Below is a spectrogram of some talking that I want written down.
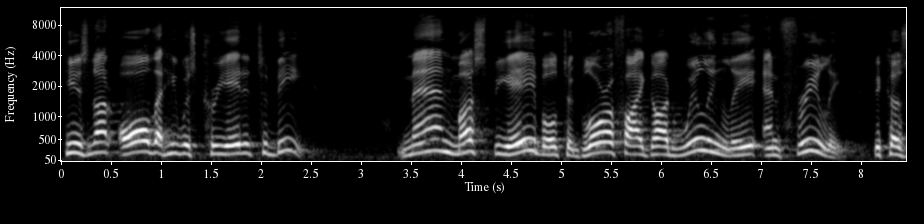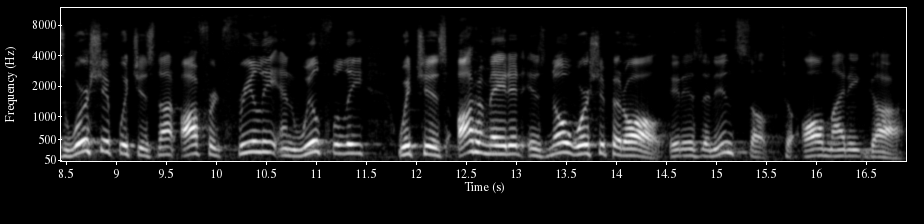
He is not all that he was created to be. Man must be able to glorify God willingly and freely because worship which is not offered freely and willfully, which is automated, is no worship at all. It is an insult to Almighty God.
